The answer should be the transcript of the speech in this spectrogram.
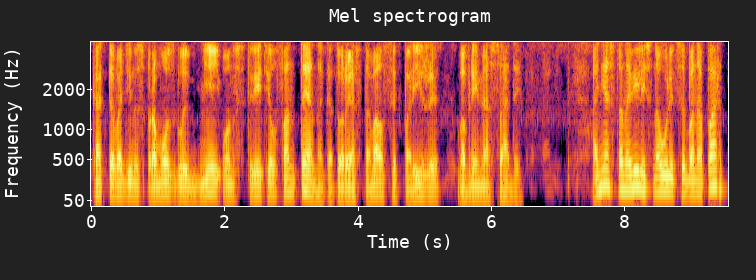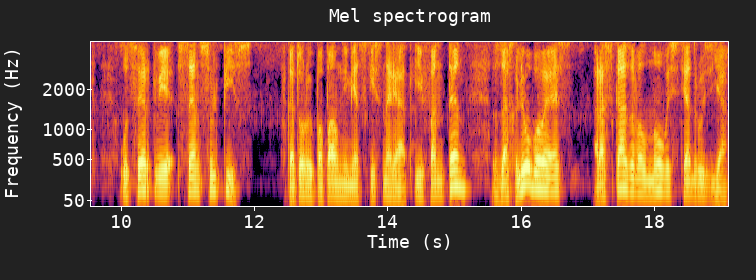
Как-то в один из промозглых дней он встретил Фонтена, который оставался в Париже во время осады. Они остановились на улице Бонапарт у церкви Сен-Сульпис, в которую попал немецкий снаряд, и Фонтен, захлебываясь, рассказывал новости о друзьях.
